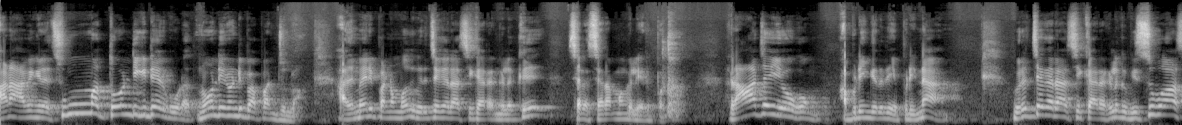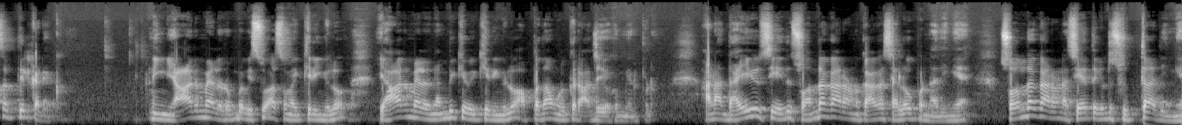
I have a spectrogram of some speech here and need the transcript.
ஆனால் அவங்கள சும்மா தோண்டிக்கிட்டே இருக்கக்கூடாது நோண்டி நோண்டி பார்ப்பான்னு சொல்லுவான். அதுமாரி பண்ணும்போது விருச்சக ராசிக்காரங்களுக்கு சில சிரமங்கள் ஏற்படும். ராஜயோகம் அப்படிங்கிறது எப்படின்னா விருச்சக ராசிக்காரர்களுக்கு விசுவாசத்தில் கிடைக்கும். நீங்கள் யார் மேலே ரொம்ப விசுவாசம் வைக்கிறீங்களோ யார் மேலே நம்பிக்கை வைக்கிறீங்களோ அப்போ தான் உங்களுக்கு ராஜயோகம் ஏற்படும். ஆனால் தயவு செய்து சொந்தக்காரனுக்காக செலவு பண்ணாதீங்க. சொந்தக்காரனை சேர்த்துக்கிட்டு சுத்தாதீங்க.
